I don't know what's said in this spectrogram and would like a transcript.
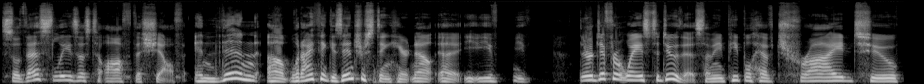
so this leads us to off the shelf. And then uh, what I think is interesting here now, uh, you've, you've, there are different ways to do this. I mean, people have tried to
